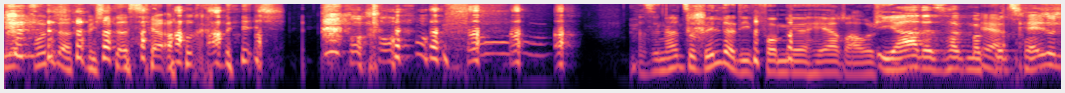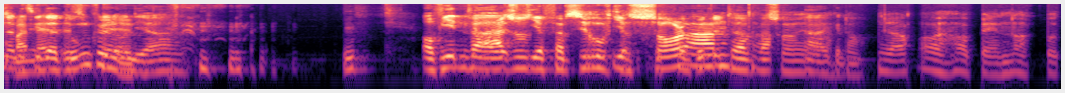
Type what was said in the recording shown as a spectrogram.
mir wundert mich das ja auch nicht. Das sind halt so Bilder, die vor mir herrauschen. Ja, das ist halt mal Ja, kurz hell und dann ist wieder dunkel und ja. Auf jeden Ja, Fall, also ihr Ver sie ruft ihr den Saul an. So, ja. Ah, genau. Ja, oh, oh Ben, oh gut.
